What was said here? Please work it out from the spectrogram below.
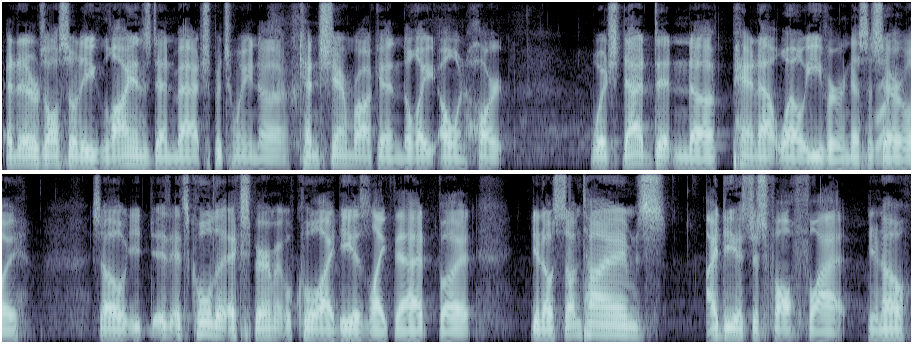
and there's also the Lions Den match between uh, Ken Shamrock and the late Owen Hart, which that didn't uh, pan out well either necessarily. So it, it- it's cool to experiment with cool ideas like that, but you know sometimes ideas just fall flat. You know.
